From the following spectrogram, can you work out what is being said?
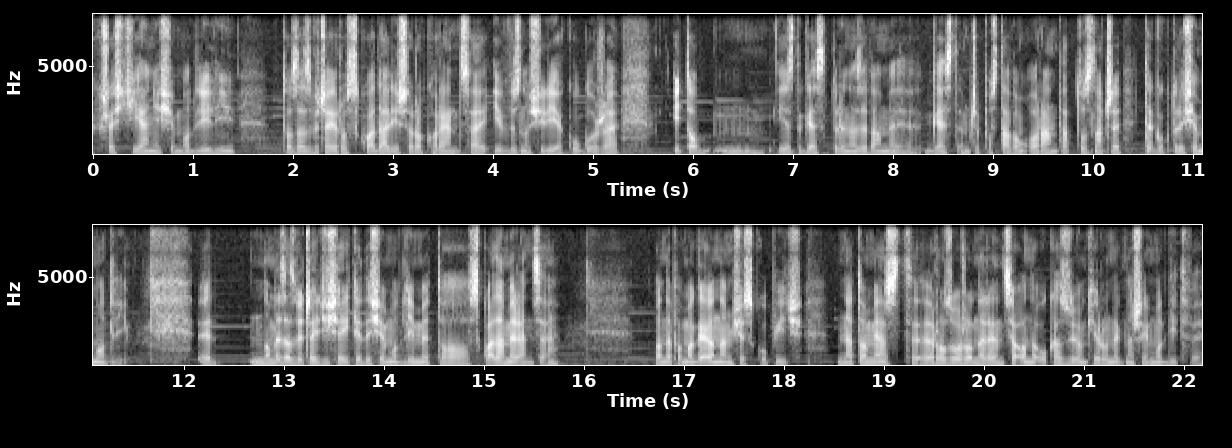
chrześcijanie się modlili, to zazwyczaj rozkładali szeroko ręce i wznosili je ku górze. I to mm, jest gest, który nazywamy gestem czy postawą oranta, to znaczy tego, który się modli. No my zazwyczaj dzisiaj, kiedy się modlimy, to składamy ręce. One pomagają nam się skupić, natomiast rozłożone ręce, one ukazują kierunek naszej modlitwy.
